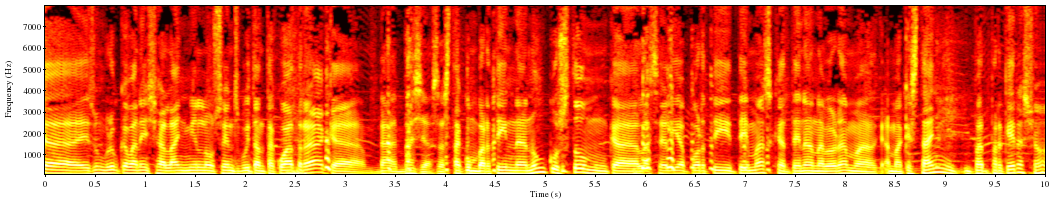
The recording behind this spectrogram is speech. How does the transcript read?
que és un grup que va néixer l'any 1984, que, va, vaja, s'està convertint en un costum que la Cèlia porti temes que tenen a veure amb, amb aquest any. Per, per què era això?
